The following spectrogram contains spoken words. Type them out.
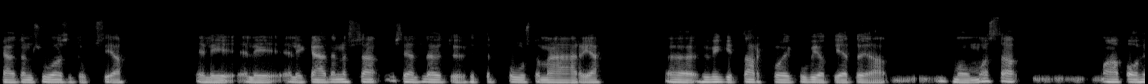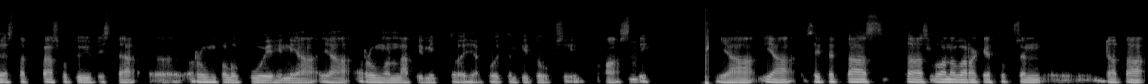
käytön suosituksia – Eli, eli, eli käytännössä sieltä löytyy sitten puustomääriä, hyvinkin tarkkoja kuviotietoja muun muassa maapohjasta kasvutyypistä runkolukuihin ja, ja rungon läpimittoihin ja puiden pituuksiin asti. Mm. Ja, ja sitten taas, taas luonnonvarakeskuksen data,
